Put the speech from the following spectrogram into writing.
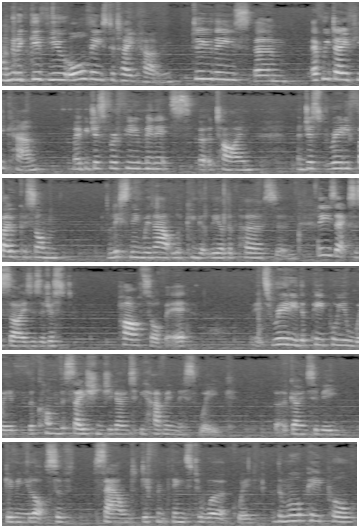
I'm going to give you all these to take home. Do these um, every day if you can, maybe just for a few minutes at a time, and just really focus on listening without looking at the other person. These exercises are just part of it. It's really the people you're with, the conversations you're going to be having this week that are going to be giving you lots of sound, different things to work with. The more people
